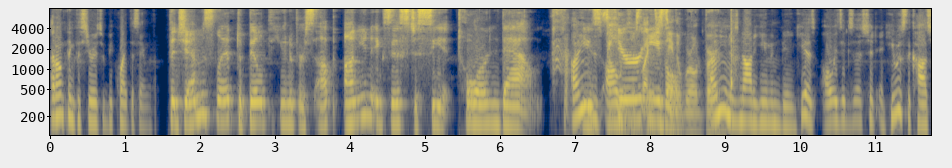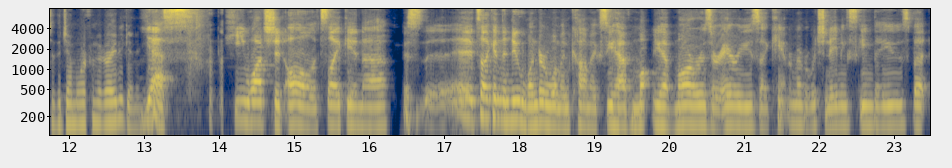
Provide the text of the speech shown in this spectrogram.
I don't think the series would be quite the same with him. The gems live to build the universe up. Onion exists to see it torn down. Onion He's is always pure Just like to see evil. the world burn. Onion is not a human being. He has always existed, and he was the cause of the Gem War from the very beginning. Yes, he watched it all. It's like in uh, it's, it's like in the new Wonder Woman comics. You have you have Mars or Ares. I can't remember which naming scheme they use, but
